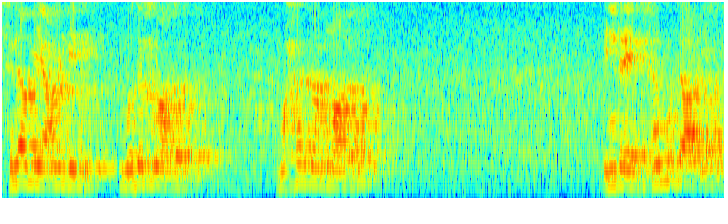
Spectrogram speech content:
இஸ்லாமிய ஆண்டின் முதல் மாதம் மஹர்ரம் மாதம். இன்றைய சமுதாயம்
